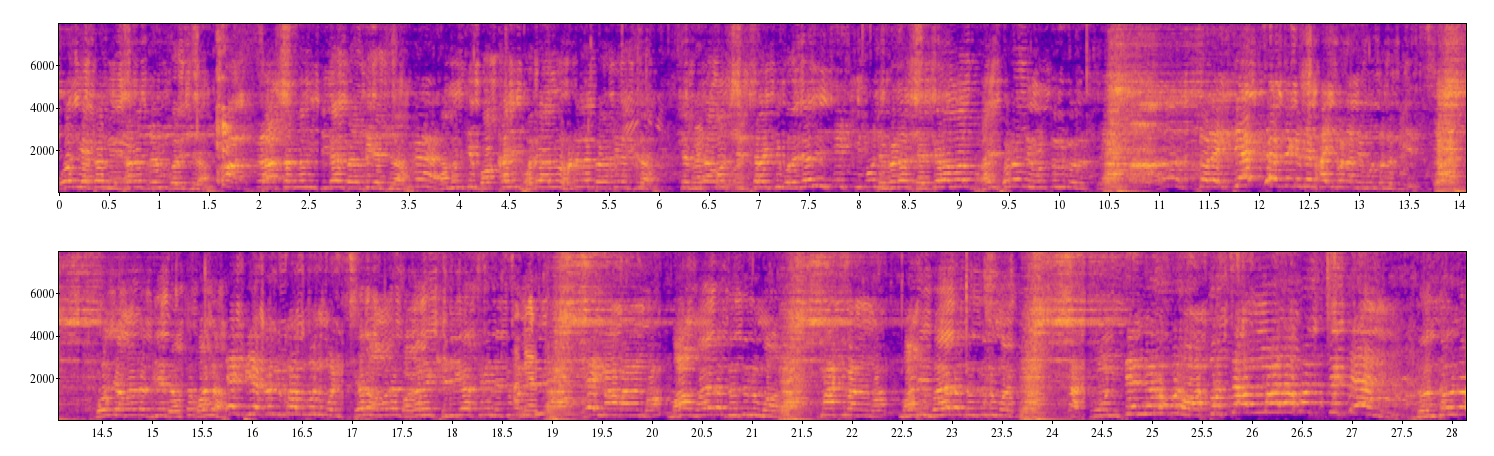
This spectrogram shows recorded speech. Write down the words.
বলছি একটা মেশানো প্রেম করেছিলাম। তার সঙ্গে আমি দীঘায় বেড়াতে গেছিলাম। হ্যাঁ। এমনকি বকখালি ভরে আলু হোটেলে বেড়াতে গেছিলাম। সে মেয়েটা আমার শেষকালে কি বলে জানিস? সে মেয়েটা শেষকালে আমার ভাই ফোটা নিমন্ত্রণ করেছে। তোর এই ট্যাক্টার দেখেছে ভাই ফোটা নিমন্ত্রণ দিয়েছে। বলছি আমার একটা বিয়ে ব্যবস্থা কর না। এই বিয়ে করবি কত বলে পড়িস সেটা আমাদের বাগানে খিরি গাছ থেকে নেচে পড়েছি এই মা বানান মা মায়েরা দুন্দুলু মা। মাটি বানান মাটি মায়েরা দুন্দুলু মাটি কন্টেনের ওপর অত চাপ মারা হচ্ছে কেন? যন্ত্রটা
